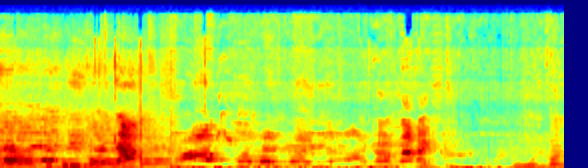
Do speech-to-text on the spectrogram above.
দাঁড়া তোর করে খাওয়া দাঁড়া। তুই তুই।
